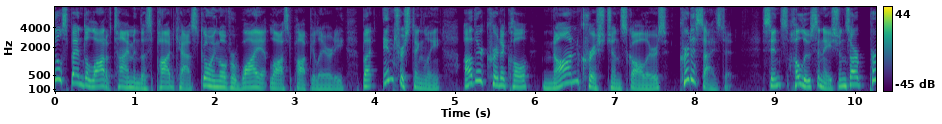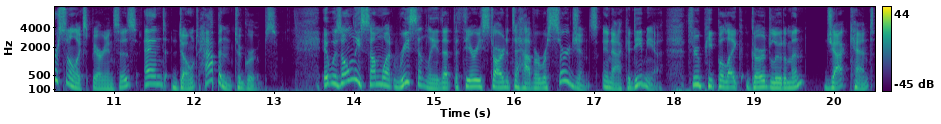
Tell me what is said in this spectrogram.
We'll spend a lot of time in this podcast going over why it lost popularity, but interestingly, other critical, non Christian scholars criticized it, since hallucinations are personal experiences and don't happen to groups. It was only somewhat recently that the theory started to have a resurgence in academia through people like Gerd Ludemann, Jack Kent,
